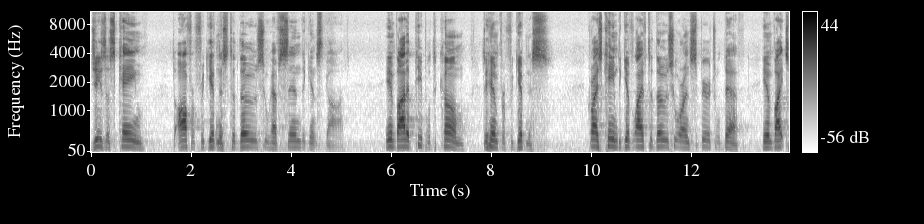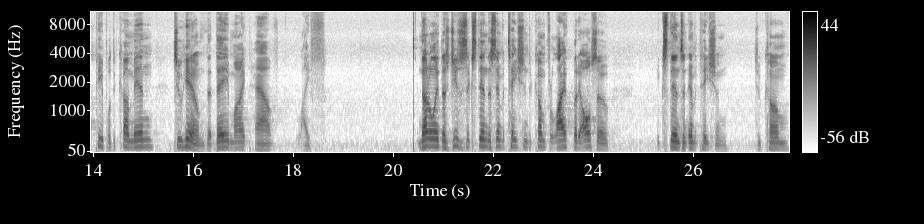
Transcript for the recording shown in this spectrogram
Jesus came to offer forgiveness to those who have sinned against God. He invited people to come to him for forgiveness. Christ came to give life to those who are in spiritual death. He invites people to come in to him that they might have life. Not only does Jesus extend this invitation to come for life, but he also extends an invitation to come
